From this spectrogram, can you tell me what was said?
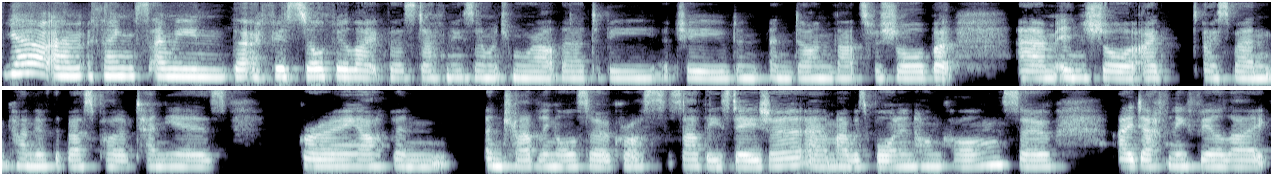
Yeah, um, thanks. I mean, that I feel, still feel like there's definitely so much more out there to be achieved and, and done, that's for sure. But um, in short, I, I spent kind of the best part of 10 years growing up and and traveling also across Southeast Asia. Um, I was born in Hong Kong, so I definitely feel like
